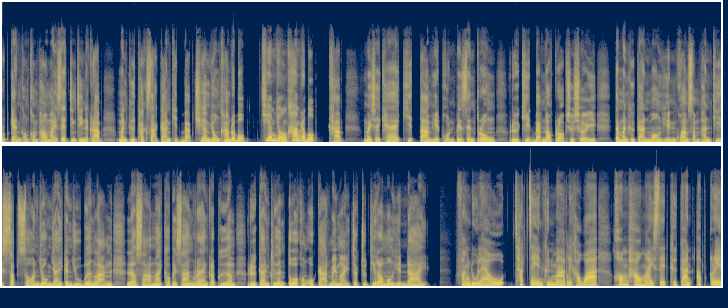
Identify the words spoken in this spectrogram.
รุปแก่นของ compound mindset จริง ๆ นะครับ มันคือทักษะการคิดแบบเชื่อมโยงข้ามระบบ เชื่อมโยงข้ามระบบครับ ไม่ใช่แค่คิดตามเหตุผลเป็นเส้นตรง หรือคิดแบบนอกกรอบเฉยๆ แต่มันคือการมองเห็นความสัมพันธ์ที่ซับซ้อนโยงใยกันอยู่เบื้องหลัง แล้วสามารถเข้าไปสร้างแรงกระเพื่อม หรือการเคลื่อนตัวของโอกาสใหม่ๆ จากจุดที่เรามองเห็นได้ ฟังดูแล้วชัดเจนขึ้นมากเลยค่ะว่า compound mindset คือการอัปเกรด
